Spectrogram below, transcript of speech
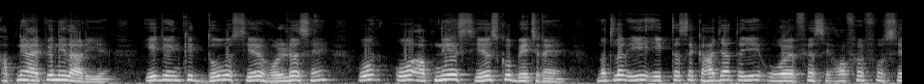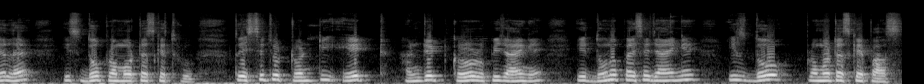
अपने आई नहीं ला रही है, ये जो इनके दो शेयर होल्डर्स हैं, वो वो अपने शेयर्स को बेच रहे हैं। मतलब ये एक तरह से कहा जाए तो ये ओ एफ़ एस है ऑफ़र फॉर सेल है इस दो प्रमोटर्स के थ्रू तो इससे जो twenty eight hundred crore rupees आएँगे, ये दोनों पैसे जाएँगे इस दो प्रमोटर्स के पास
